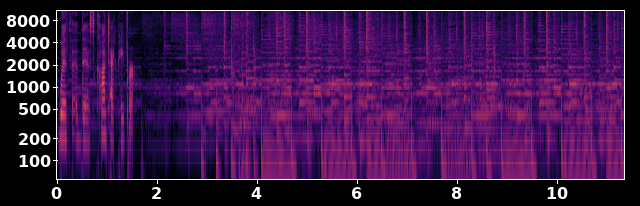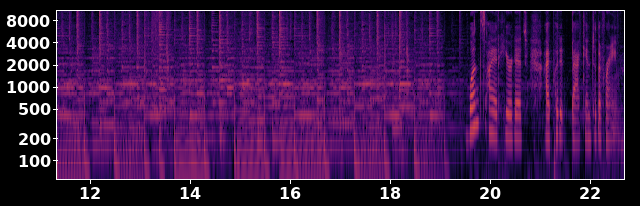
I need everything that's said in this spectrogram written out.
with this contact paper. Once I adhered it, I put it back into the frame.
